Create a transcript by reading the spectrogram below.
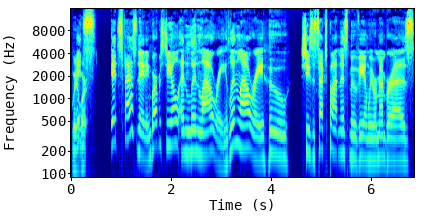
We, it's it's fascinating. Barbara Steele and Lynn Lowry. Lynn Lowry, who she's a sex pot in this movie, and we remember as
